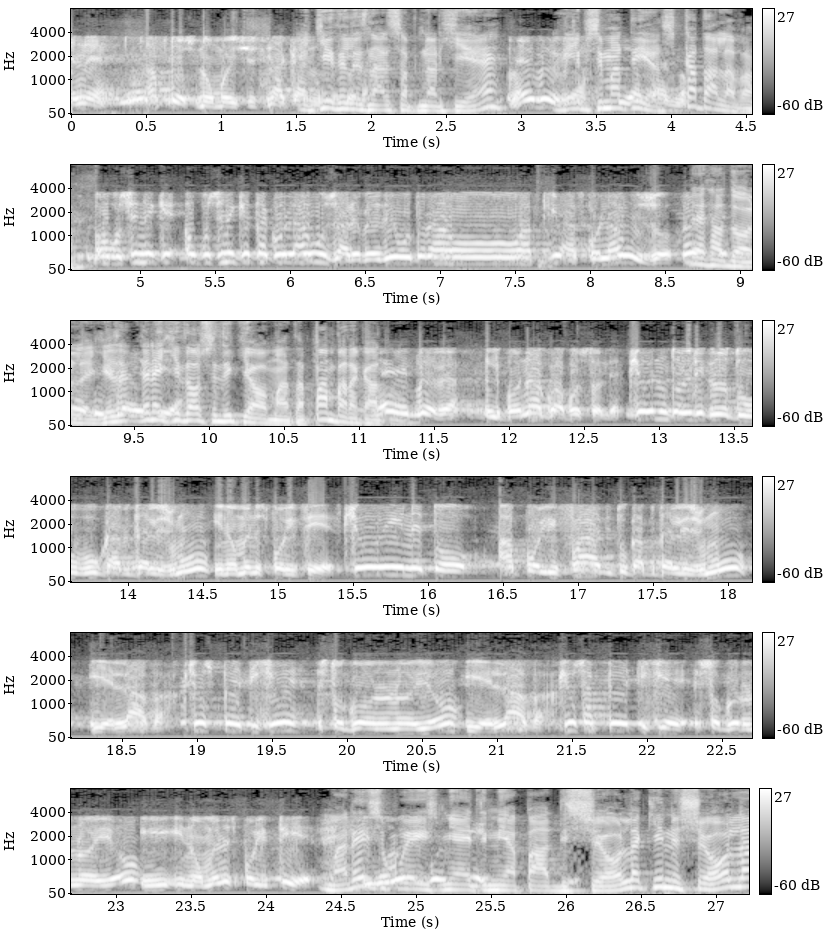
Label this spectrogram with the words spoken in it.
Ε, ναι, αυτός είναι ο Μωυσής, τι να κάνω. Εκεί ήθελε να έρθεις από την αρχή, ε; βέβαια. Γλυψιματία. Τι να κάνω. Κατάλαβα. Όπως είναι, και, όπως είναι και τα κολαούζα, ρε παιδί μου, τώρα ο Απιάς, κολαούζο. Δεν θα το έλεγες. Δεν έχει δώσει δικαιώματα. Πάμε παρακάτω. Ε, βέβαια. Λοιπόν, άκου Απόστολε. Ποιο είναι το λίκνο του καπιταλισμού, οι Ηνωμένες Πολιτείες. Ποιο είναι το απολυφάδι του καπιταλισμού, η Ελλάδα. Ποιος πέτυχε στον κορονοϊό, η Ελλάδα. Ποιος απέτυχε στον κορονοϊό, οι Ηνωμένες Πολιτείες. Μ' αρέσει που έχεις μια έτοιμη απάντηση σε όλα και είναι σε όλα.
